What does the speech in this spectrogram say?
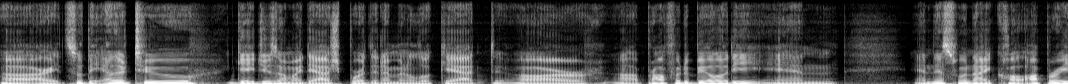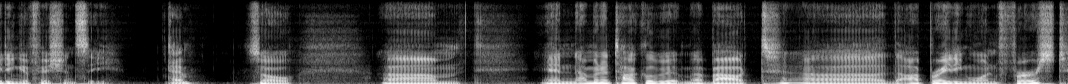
Uh, all right. So the other two gauges on my dashboard that I'm going to look at are uh, profitability and and this one I call operating efficiency. Okay. So, um, and I'm going to talk a little bit about uh, the operating one first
